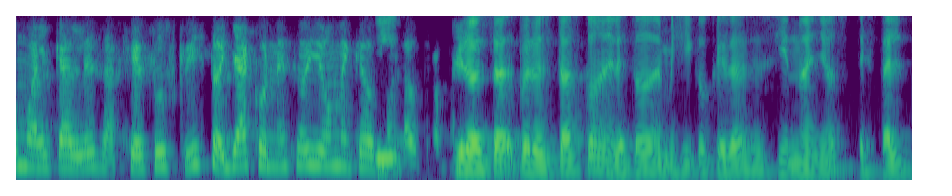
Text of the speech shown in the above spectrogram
como alcaldesa, Jesús Cristo, ya con eso yo me quedo con la otra. Pero, está, pero estás con el Estado de México que desde hace 100 años está el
